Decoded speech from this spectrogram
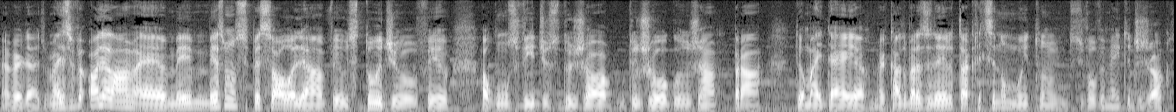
é verdade. Mas olha lá, é, mesmo se o pessoal olhar, ver o estúdio, ver alguns vídeos do, jo do jogo, já pra ter uma ideia, o mercado brasileiro tá crescendo muito no desenvolvimento de jogos.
